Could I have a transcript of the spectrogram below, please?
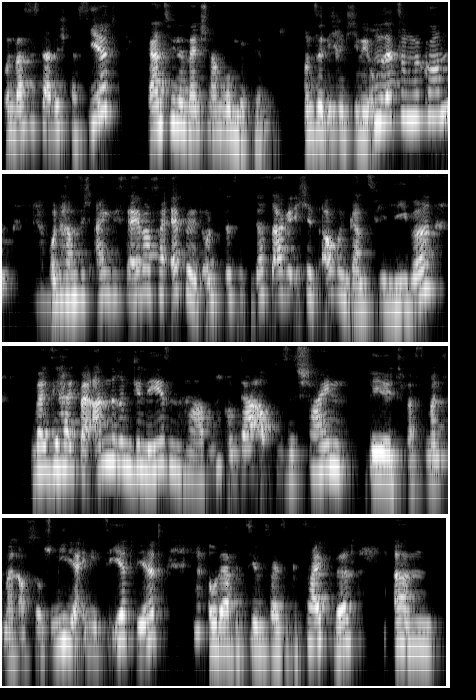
Und was ist dadurch passiert? Ganz viele Menschen haben rumgepimmelt und sind nicht richtig in die Umsetzung gekommen und haben sich eigentlich selber veräppelt. Und das, das sage ich jetzt auch in ganz viel Liebe, weil sie halt bei anderen gelesen haben und da auch dieses Scheinbild, was manchmal auf Social Media initiiert wird oder beziehungsweise gezeigt wird, ähm,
